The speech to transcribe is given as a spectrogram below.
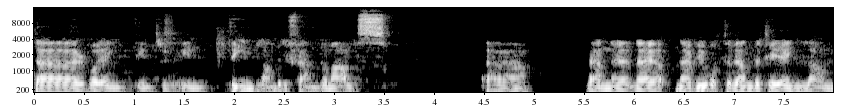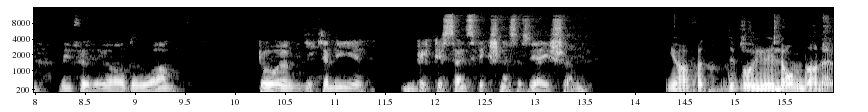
där var jag inte, inte inblandad i Fandom alls. Uh, men uh, när, jag, när vi återvände till England, min fru och jag, då, då gick jag med i British Science Fiction Association. Ja, för du bor ju i London nu.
